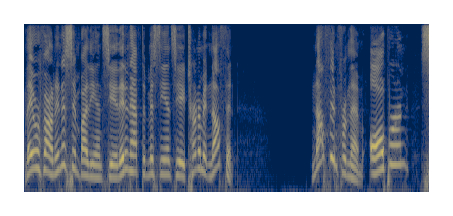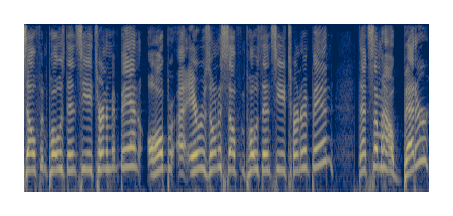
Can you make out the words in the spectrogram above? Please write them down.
They were found innocent by the NCAA. They didn't have to miss the NCAA tournament. Nothing. Nothing from them. Auburn, self imposed NCAA tournament ban. Auburn, uh, Arizona, self imposed NCAA tournament ban. That's somehow better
